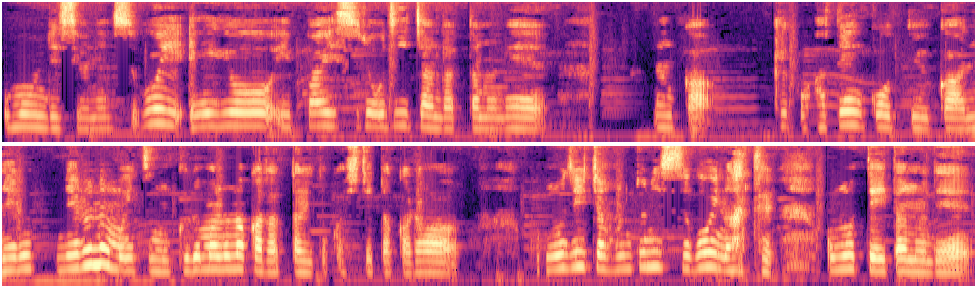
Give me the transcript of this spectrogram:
思うんですよね。すごい営業いっぱいするおじいちゃんだったので、なんか結構破天荒っていうか、寝る、寝るのもいつも車の中だったりとかしてたから、おじいちゃん本当にすごいなって 思っていたので、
